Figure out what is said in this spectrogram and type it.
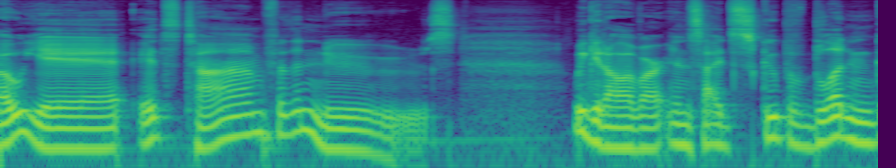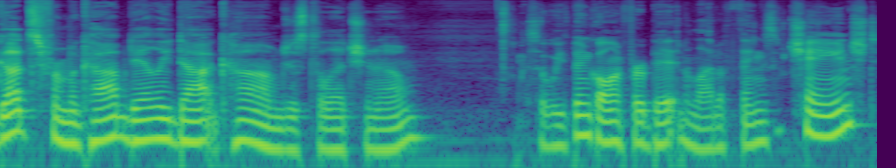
Oh, yeah, it's time for the news. We get all of our inside scoop of blood and guts from macabredaily.com, just to let you know. So, we've been gone for a bit, and a lot of things have changed.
